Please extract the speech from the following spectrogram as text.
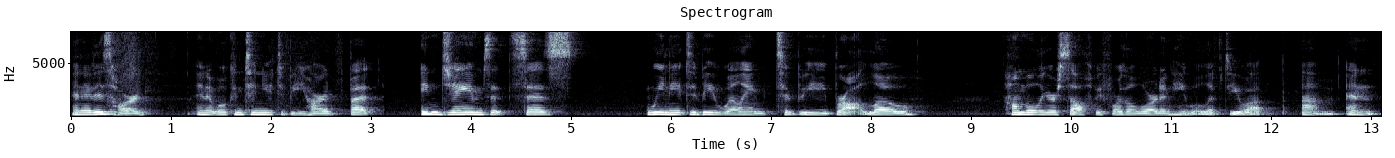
and it is hard, and it will continue to be hard, but in James it says we need to be willing to be brought low humble yourself before the Lord and he will lift you up. Um, and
